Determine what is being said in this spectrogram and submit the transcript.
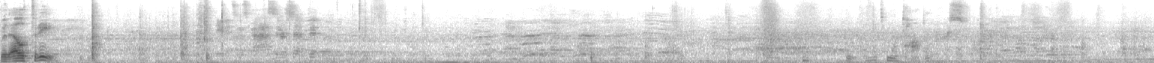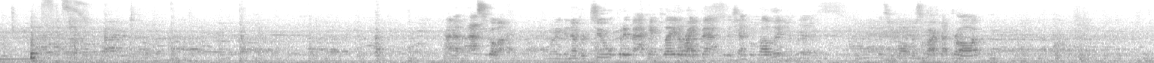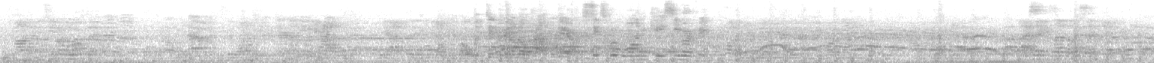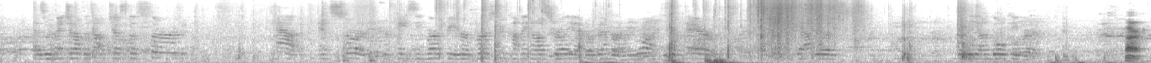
with L3. The top, just the third and start for Casey Murphy. Her first two coming in Australia in November. A pair. That was for the young goalkeeper. All right.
